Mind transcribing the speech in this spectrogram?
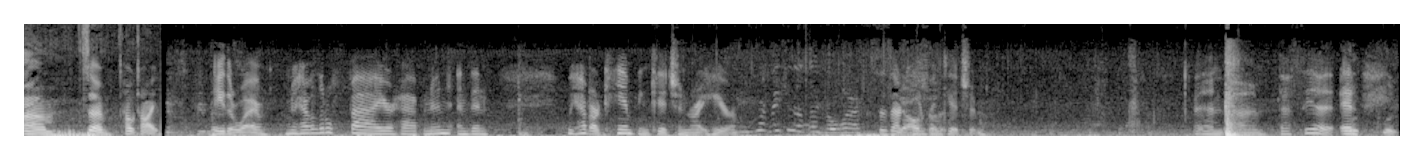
Um, so hold tight. Either way, we have a little fire happening, and then we have our camping kitchen right here. This is our Yeah, camping shut it. kitchen, and um, that's it. And look, look.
